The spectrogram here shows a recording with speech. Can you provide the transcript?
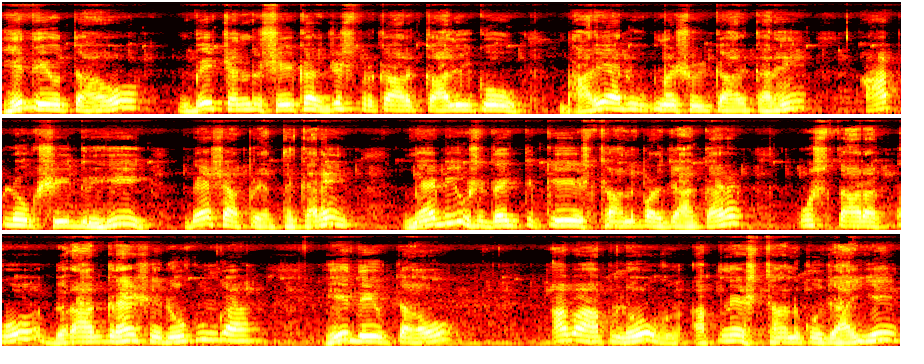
हे देवताओं, वे चंद्रशेखर जिस प्रकार काली को भार्या रूप में स्वीकार करें, आप लोग शीघ्र ही वैसा प्रयत्न करें। मैं भी उस दैत्य के स्थान पर जाकर उस तारक को दुराग्रह से रोकूँगा। हे देवताओं, अब आप लोग अपने स्थान को जाइए।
